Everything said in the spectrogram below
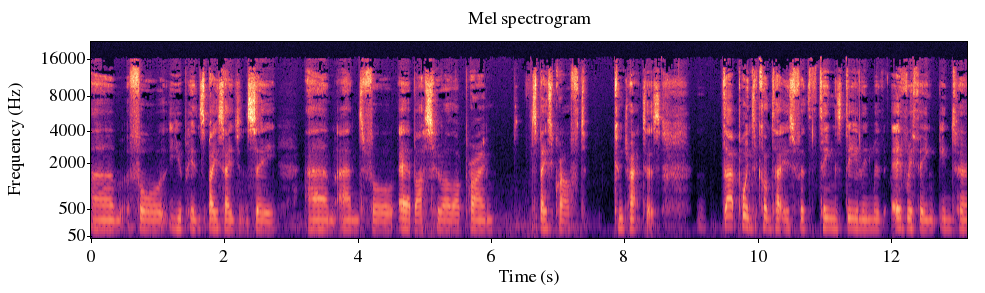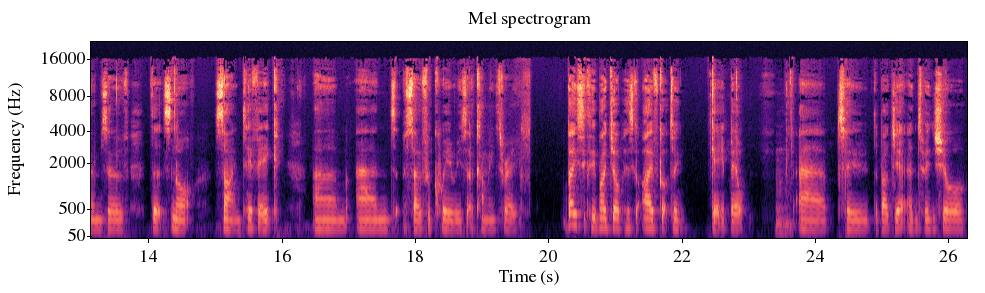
um, for European Space Agency um, and for Airbus, who are our prime spacecraft contractors. That point of contact is for things dealing with everything in terms of that's not scientific, um, and so for queries that are coming through. Basically, my job has got I've got to get it built mm-hmm. uh, to the budget and to ensure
